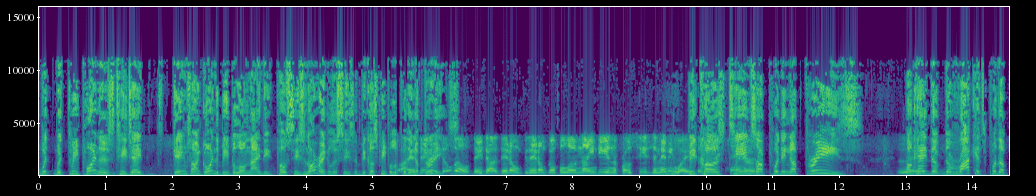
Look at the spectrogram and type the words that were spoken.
with, with three pointers, TJ, games aren't going to be below 90 postseason or regular season because people are putting Uh, up threes. Still don't. They don't. They don't. They don't go below 90 in the postseason anyway. Because teams are putting up threes. Okay, the the Rockets put up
